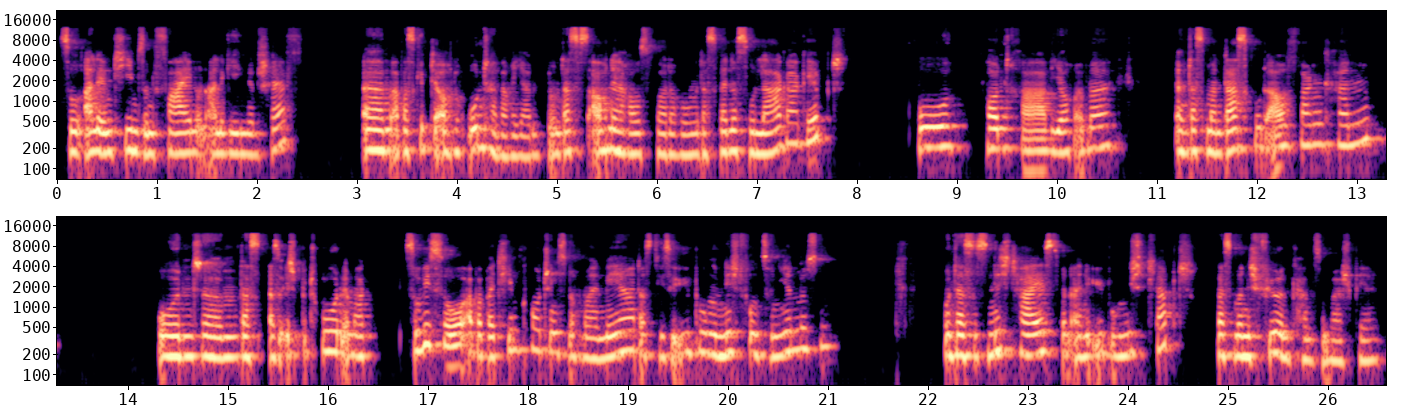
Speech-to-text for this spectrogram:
So alle im Team sind fein und alle gegen den Chef. Ähm, aber es gibt ja auch noch Untervarianten. Und das ist auch eine Herausforderung, dass wenn es so Lager gibt, pro, contra, wie auch immer, äh, dass man das gut auffangen kann. Und ähm, das, also ich betone immer sowieso, aber bei Teamcoachings noch mal mehr, dass diese Übungen nicht funktionieren müssen. Und dass es nicht heißt, wenn eine Übung nicht klappt, dass man nicht führen kann, zum Beispiel.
